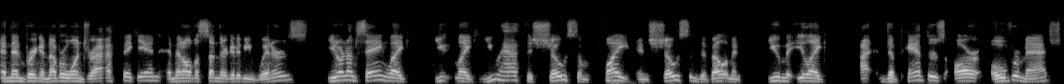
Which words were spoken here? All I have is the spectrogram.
and then bring a number one draft pick in, and then all of a sudden they're going to be winners. You know what I'm saying? Like you like you have to show some fight and show some development. You, you like I, the Panthers are overmatched,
